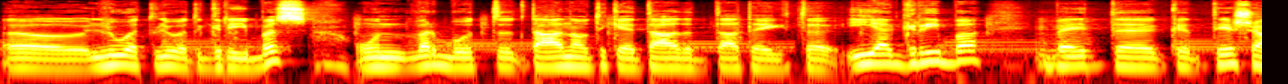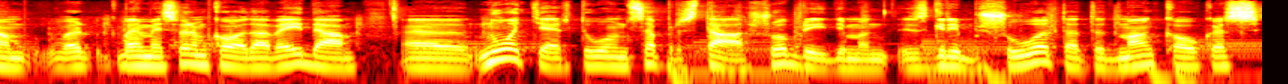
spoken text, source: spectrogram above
ļoti, ļoti gribas, un varbūt varbūt tā nav tikai tāda, tā teikt, iegriba, mm -hmm. bet ka tiešām var, vai mēs varam kaut kādā veidā uh, noķert to un saprast, tā, šobrīd, ja man es gribu šo, tad, tad man kaut kas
